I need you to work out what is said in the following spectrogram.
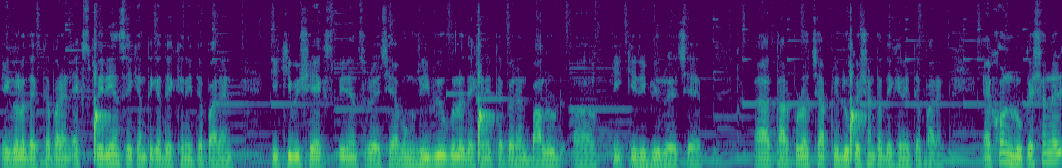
এগুলো দেখতে পারেন। এক্সপিরিয়েন্স এখান থেকে দেখে নিতে পারেন। কী কী বিষয়ে এক্সপিরিয়েন্স রয়েছে এবং রিভিউগুলো দেখে নিতে পারেন। বালুর কী কী রিভিউ রয়েছে। তারপর হচ্ছে আপনি লোকেশনটা দেখে নিতে পারেন। এখন লোকেশনের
